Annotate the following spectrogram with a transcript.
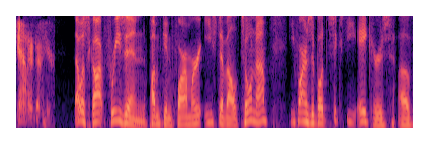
Canada here. That was Scott Friesen, pumpkin farmer east of Altona. He farms about 60 acres of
